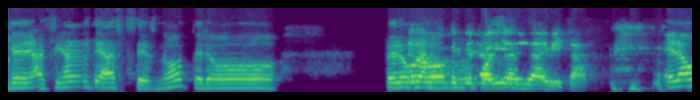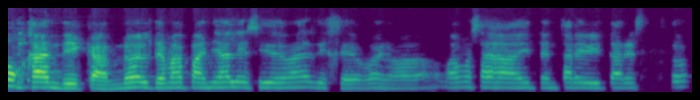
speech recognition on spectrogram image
que al final te haces, ¿no? Pero, pero bueno, algo que te podías ya evitar. Era un hándicap, ¿no? El tema pañales y demás. Dije, bueno, vamos a intentar evitar esto.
